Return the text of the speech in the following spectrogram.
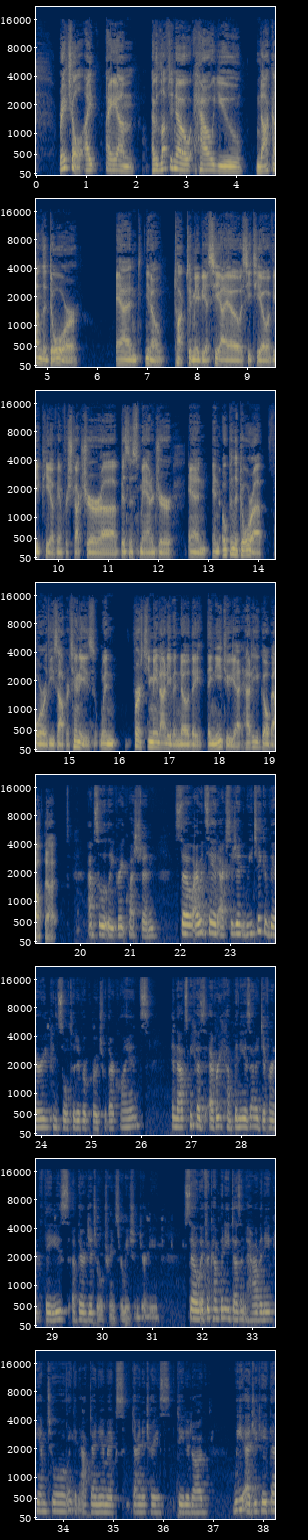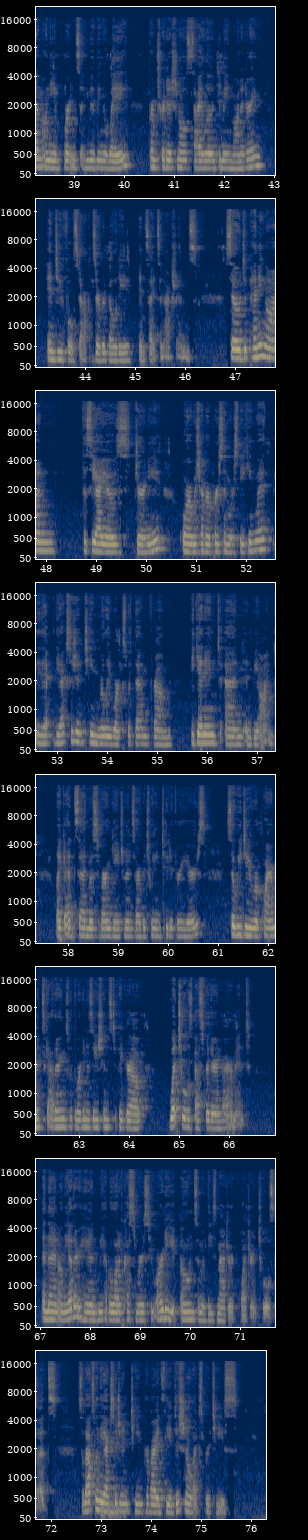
Rachel, I I um I would love to know how you knock on the door and you know talk to maybe a CIO, a CTO, a VP of infrastructure, a business manager, and and open the door up for these opportunities when first you may not even know they they need you yet. How do you go about that? Absolutely. Great question. So i would say at Xigent we take a very consultative approach with our clients and that's because every company is at a different phase of their digital transformation journey. So if a company doesn't have an apm tool like an AppDynamics Dynatrace Datadog we educate them on the importance of moving away from traditional siloed domain monitoring into full stack observability, insights, and actions. So, depending on the CIO's journey or whichever person we're speaking with, the, the Xigent team really works with them from beginning to end and beyond. Like Ed said, most of our engagements are between two to three years. So, we do requirements gatherings with organizations to figure out what tool is best for their environment. And then on the other hand, we have a lot of customers who already own some of these magic quadrant tool sets. So that's when the mm-hmm. Xigent team provides the additional expertise.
